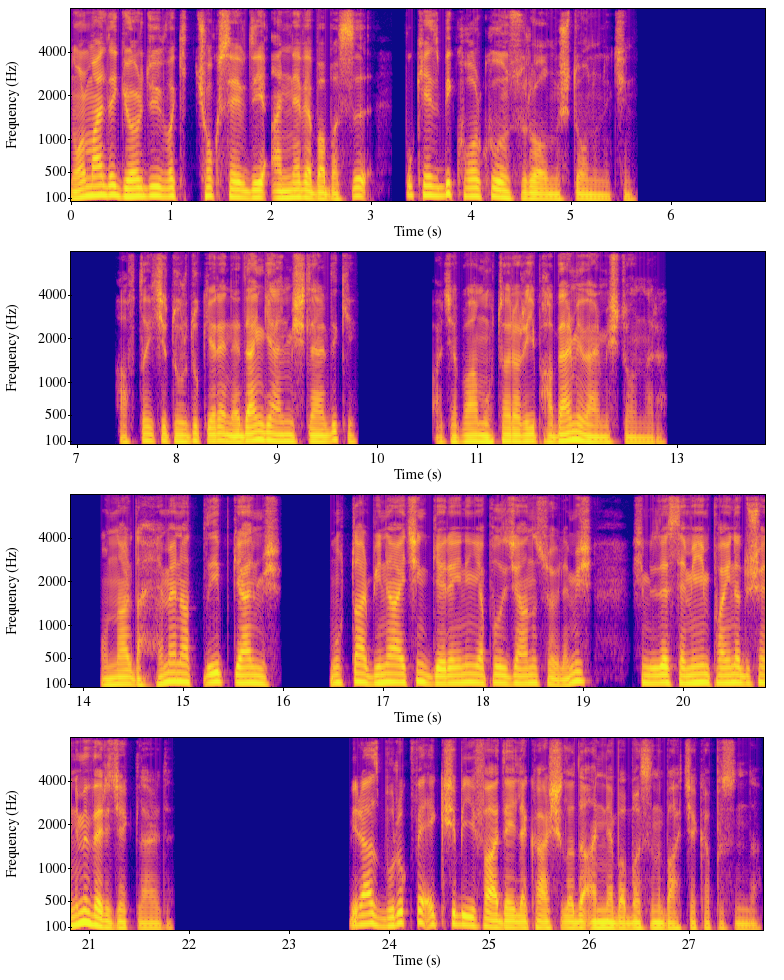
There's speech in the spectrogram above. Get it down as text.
Normalde gördüğü vakit çok sevdiği anne ve babası bu kez bir korku unsuru olmuştu onun için. Hafta içi durduk yere neden gelmişlerdi ki? Acaba muhtar arayıp haber mi vermişti onlara? Onlar da hemen atlayıp gelmiş. Muhtar bina için gereğinin yapılacağını söylemiş, şimdi de Semih'in payına düşeni mi vereceklerdi? Biraz buruk ve ekşi bir ifadeyle karşıladı anne babasını bahçe kapısında.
